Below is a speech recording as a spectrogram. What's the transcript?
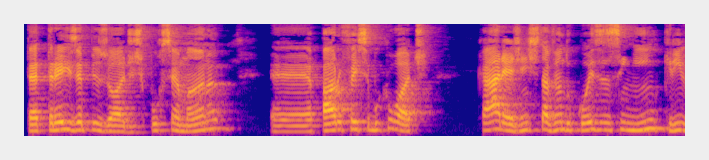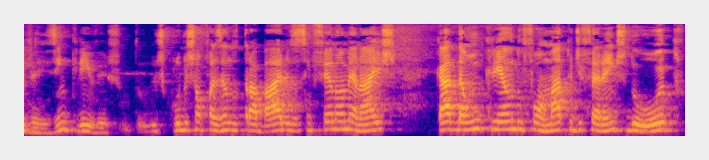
até três episódios por semana é, para o Facebook Watch. Cara, a gente está vendo coisas assim incríveis, incríveis. Os clubes estão fazendo trabalhos assim fenomenais, cada um criando um formato diferente do outro.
